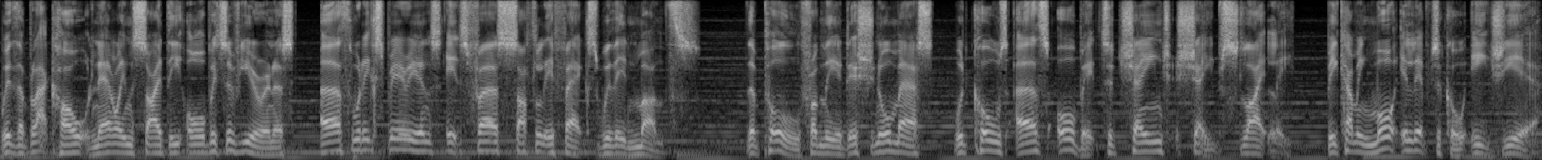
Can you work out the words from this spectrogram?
With the black hole now inside the orbit of Uranus, Earth would experience its first subtle effects within months. The pull from the additional mass would cause Earth's orbit to change shape slightly, becoming more elliptical each year.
